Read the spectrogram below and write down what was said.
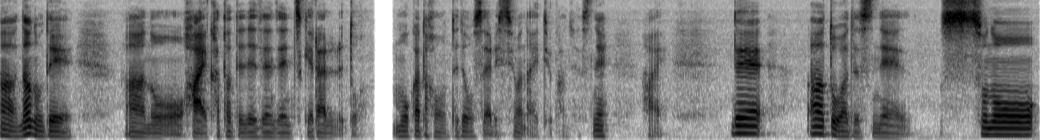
あなのであの、はい、片手で全然つけられると。もう片方の手で押さえる必要はないという感じですね。はい。であとはですねその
